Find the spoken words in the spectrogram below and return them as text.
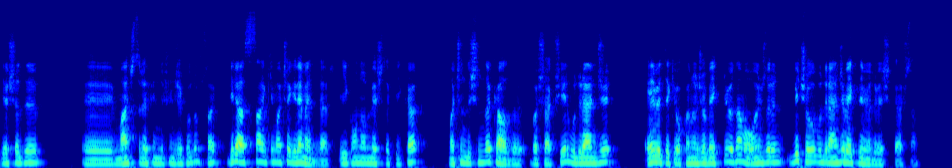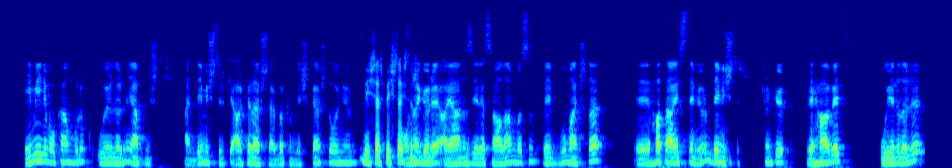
yaşadığı e, maç trafiğini düşünecek olursak biraz sanki maça giremediler. İlk 10-15 dakika maçın dışında kaldı Başakşehir. Bu direnci elbette ki Okan Hoca bekliyordu ama oyuncuların birçoğu bu direnci beklemiyordu Beşiktaş'tan. Eminim Okan Buruk uyarılarını yapmıştır. Hani demiştir ki arkadaşlar bakın Beşiktaş'ta oynuyoruz. Beşiktaş Beşiktaş'tır. Ona göre ayağınız yere sağlam basın ve bu maçta e, hata istemiyorum demiştir. Çünkü rehavet uyarıları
